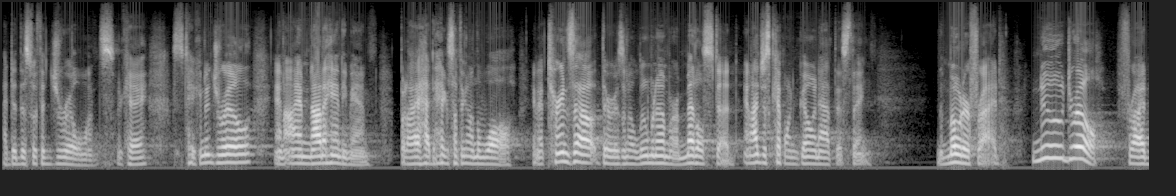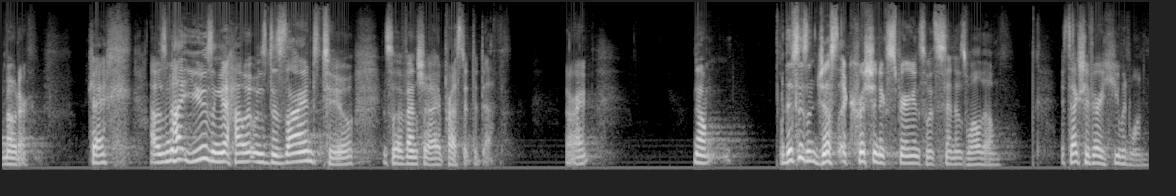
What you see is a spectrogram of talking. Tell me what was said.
I did this with a drill once, okay? I was taking a drill, and I am not a handyman, but I had to hang something on the wall. And it turns out there was an aluminum or a metal stud, and I just kept on going at this thing. The motor fried. New drill, fried motor, okay? I was not using it how it was designed to, and so eventually I pressed it to death. All right? Now, this isn't just a Christian experience with sin as well, though. It's actually a very human one.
